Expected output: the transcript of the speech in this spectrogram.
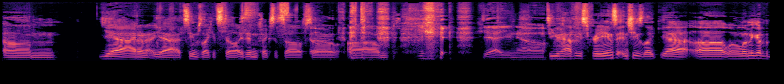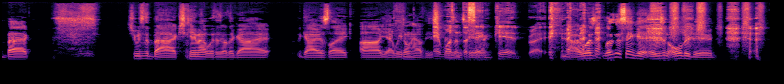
um, yeah, I don't know. Yeah, it seems like it's still it didn't fix itself. So, um, yeah, you know. do you have these screens? And she's like, yeah. Uh, well, let me go to the back. She went to the back. She came out with another guy. The guy was like, uh, yeah, we don't have these. It wasn't the here." same kid, right? No, it wasn't. Wasn't the same kid. It was an older dude.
